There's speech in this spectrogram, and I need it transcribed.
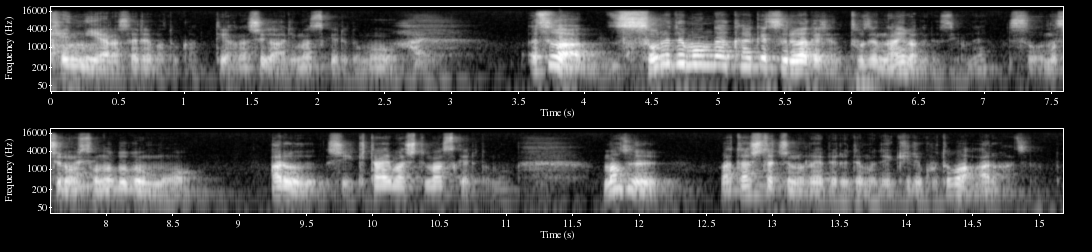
県にやらせればとかっていう話がありますけれども、はい。実はそれで問題解決するわけじゃ当然ないわけですよね、ね、もちろんその部分もあるし期待はしてますけれども。まず私たちのレベルでもできることはあるはずだと。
